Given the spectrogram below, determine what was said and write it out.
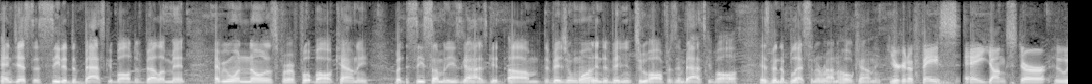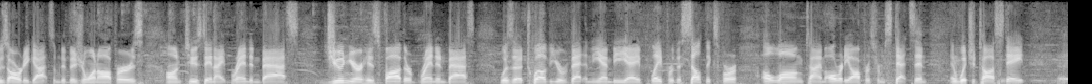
and just to see the, the basketball development. Everyone knows for a football county, but to see some of these guys get um, Division One and Division Two offers in basketball has been a blessing around the whole county. You're going to face a youngster who's already got some Division One offers on Tuesday night, Brandon Bass. Jr., his father, Brandon Bass, was a 12 year vet in the NBA, played for the Celtics for a long time, already offers from Stetson and Wichita State uh,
